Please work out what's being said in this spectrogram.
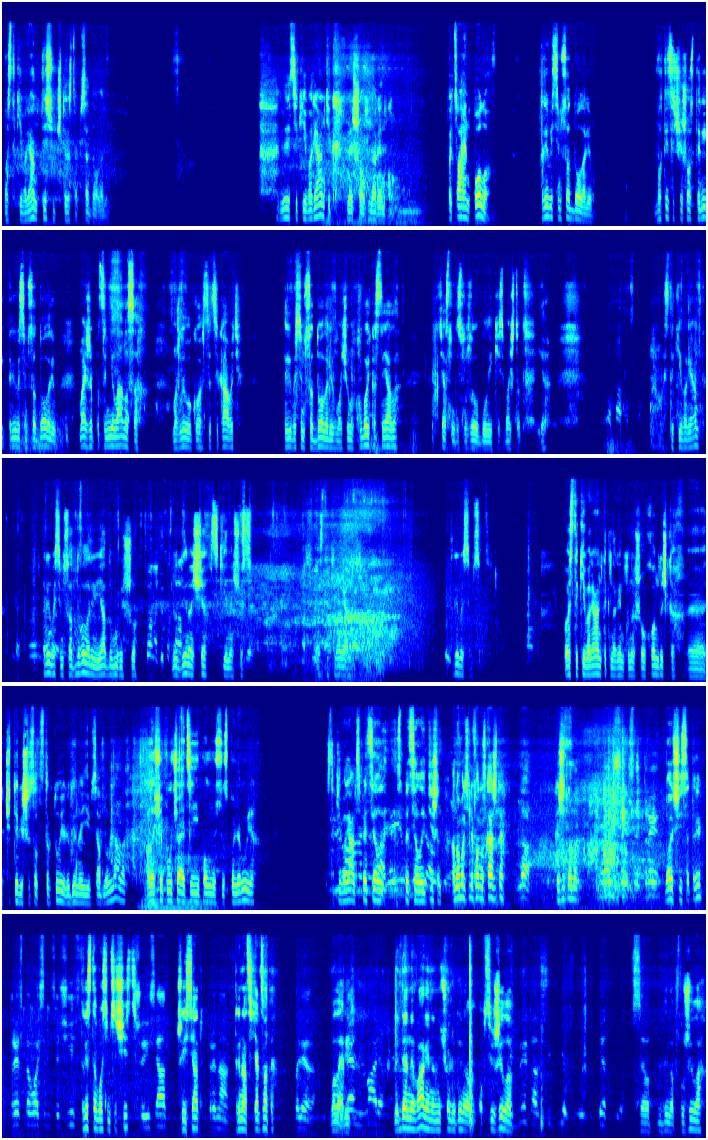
Ось такий варіант 1450 доларів. Дивіться, який варіантик знайшов на ринку. Volkswagen Polo 3800 доларів. 2006 рік 3800 доларів. Майже по ціні Ланоса. Можливо, когось це цікавить. 3800 доларів. Бачу, бойка стояла. Чесно, десь можливо були якісь, бачите, тут є. Ось такий варіант. 3800 доларів. Я думаю, що людина ще скине щось. Ось такий варіант. 3800. Ось такий варіантик на ринку знайшов Хондочка. Е, 4600 стартує, людина її вся обновляла, але ще, виходить, її повністю сполірує. Ось такий варіант Special Edition. А номер телефону скажете? Да. Кажіть номер 063 063 386 386 60 60 13. 13. Як звати? Валера. Валерій. Денний Варя. Ніде не варено, нічого людина обсвіжила. Відбита, всі бірки, етикетки. Все от людина обслужила.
